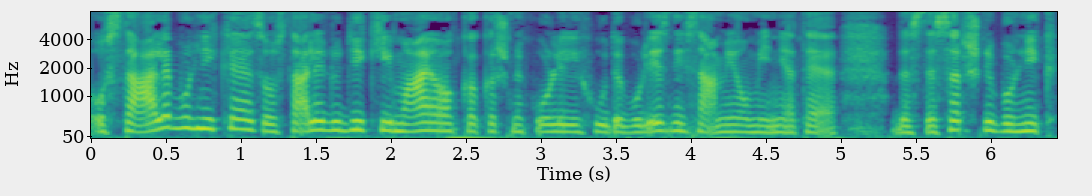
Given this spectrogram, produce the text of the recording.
ostale bolnike, za ostale ljudi, ki imajo kakršnekoli hude bolezni, sami omenjate, da ste srčni bolnik,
